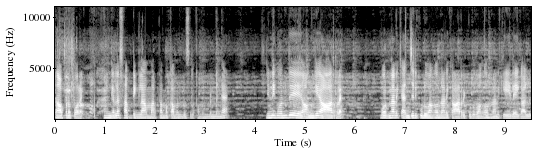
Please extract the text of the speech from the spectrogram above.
சாப்பிட போகிறேன் நீங்கள்லாம் சாப்பிட்டீங்களா? மறக்காமல் கமெண்ட் பாக்ஸில் கமெண்ட் பண்ணுங்கள் இன்றைக்கி வந்து அங்கேயே ஆறரை. ஒரு நாளைக்கு அஞ்சரை கொடுவாங்க ஒரு நாளைக்கு ஆறரை கொடுவாங்க ஒரு நாளைக்கு ஏழை கால்.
